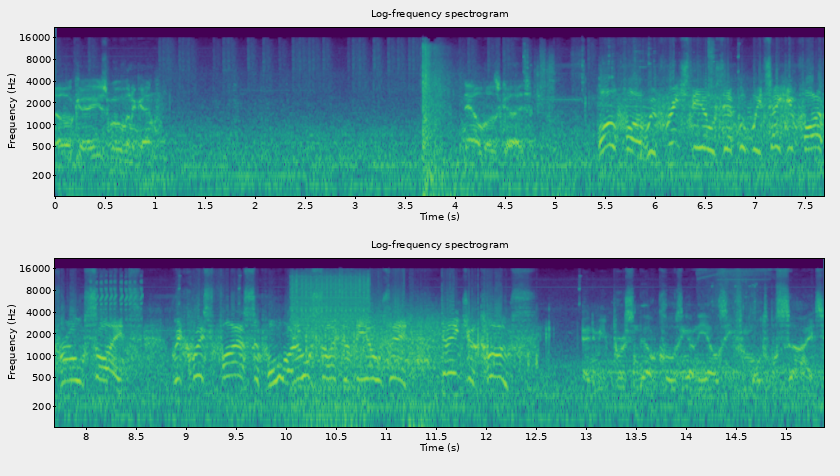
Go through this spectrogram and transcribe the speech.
Okay, he's moving again. Nail those guys. Wildfire, we've reached the LZ, but we're taking fire from all sides. Request fire support on all sides of the LZ. Danger close. Enemy personnel closing on the LZ from multiple sides.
